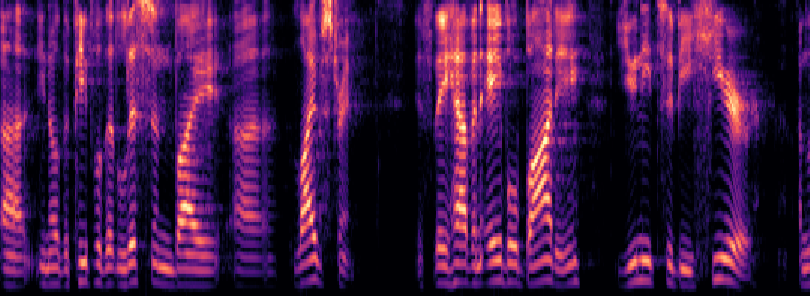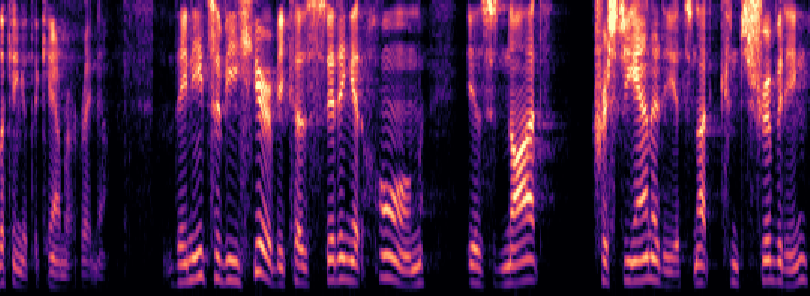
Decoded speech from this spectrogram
uh, you know the people that listen by uh, live stream. If they have an able body, you need to be here. I'm looking at the camera right now. They need to be here because sitting at home is not Christianity. It's not contributing,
